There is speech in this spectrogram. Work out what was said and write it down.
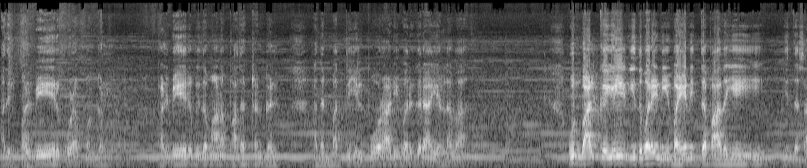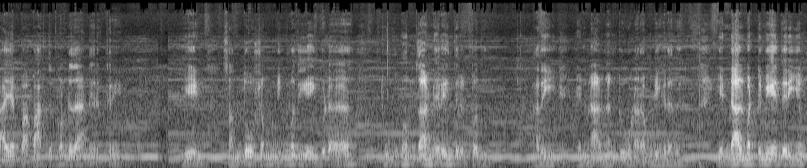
அதில் பல்வேறு குழப்பங்கள் பல்வேறு விதமான பதற்றங்கள் அதன் மத்தியில் போராடி வருகிறாய் அல்லவா? உன் வாழ்க்கையில் இதுவரை நீ பயணித்த பாதையை இந்த சாயப்பா பார்த்து கொண்டுதான் இருக்கிறேன். ஏன்? சந்தோஷம் நிம்மதியை விட துன்பம்தான் நிறைந்திருப்பது. அதை என்னால் நன்கு உணர முடிகிறது. என்னால் மட்டுமே தெரியும்.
